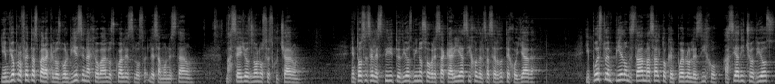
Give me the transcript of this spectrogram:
Y envió profetas para que los volviesen a Jehová, los cuales les amonestaron, mas ellos no los escucharon. Entonces el Espíritu de Dios vino sobre Zacarías, hijo del sacerdote Joyada, y puesto en pie donde estaba más alto que el pueblo, les dijo, así ha dicho Dios,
